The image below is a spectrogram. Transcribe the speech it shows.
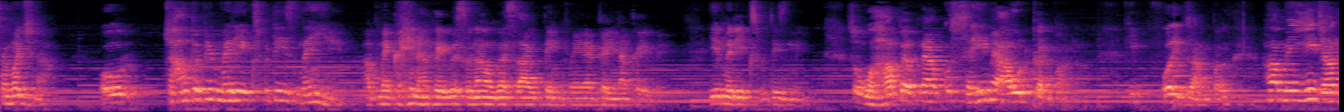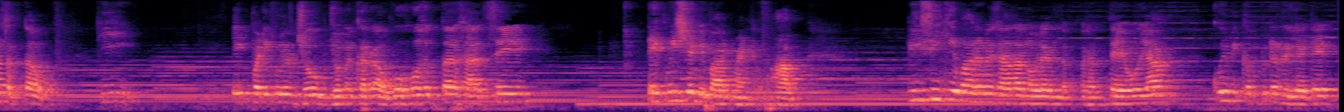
समझना और जहाँ पे भी मेरी एक्सपर्टीज नहीं है आपने कहीं ना कहीं पे सुना होगा सार्क टैंक में या कहीं ना कहीं पे। ये मेरी एक्सपर्टीज नहीं। सो so, वहाँ पे अपने आप को सही में आउट कर पाना। फॉर एग्ज़ाम्पल हाँ मैं ये जान सकता हूँ कि एक पर्टिकुलर जॉब जो मैं कर रहा हूँ, वो हो सकता है शायद से टेक्नीशियन डिपार्टमेंट आप पीसी के बारे में ज़्यादा नॉलेज रखते हो या कोई भी कंप्यूटर रिलेटेड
